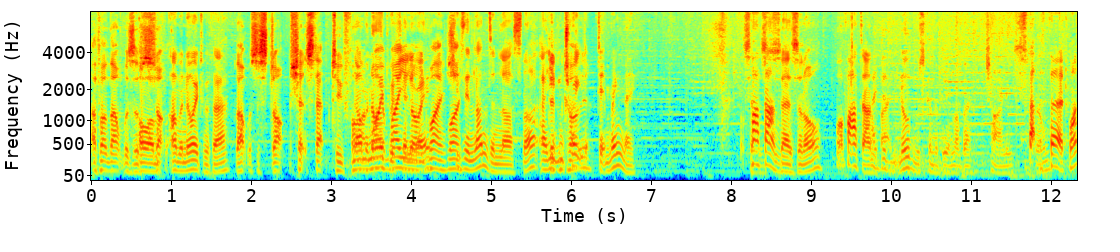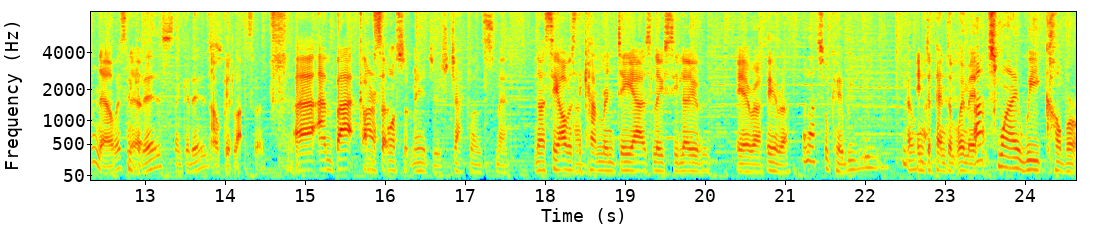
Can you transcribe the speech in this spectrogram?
I thought that was a Oh, I'm, stop, I'm annoyed with her. that was a stop step too far. No, I'm annoyed why, with why you Hillary. annoyed? Why? Why? She's in London last night. Uh, you Didn't can call tweet- you? Didn't ring me. What have I says, done? says it all. What have I done? I didn't know there was going to be another Charlie's It's about the third one now, isn't think it? it is. think it is. Oh, good luck to him. Uh, and back. I'm Gareth so- Fawcett Majors, Jaclyn Smith No, see, I was the Cameron Diaz, Lucy Liu era. era. Well, that's okay. We, we you know, Independent women. That's why we cover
